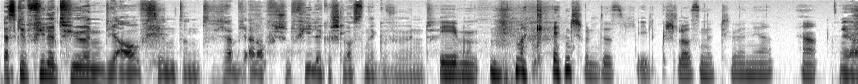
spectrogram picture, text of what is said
Es gibt viele Türen, die auf sind und ich habe mich an auch schon viele geschlossene gewöhnt. Eben, man kennt schon das viele geschlossene Türen, ja. Ja, Ja.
